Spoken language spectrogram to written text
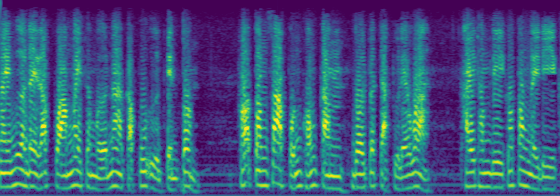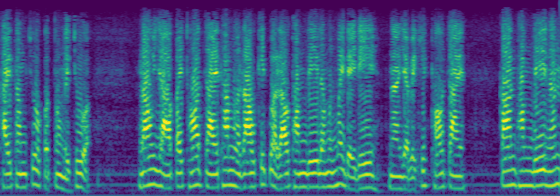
ในเมื่อได้รับความไม่เสมอหน้ากับผู้อื่นเป็นต้น เพราะตนทราบผลของกรรมโดยประจักษ์อยู่แล้วว่า ใครทำดีก็ต้องในดี ใครทำชั่วก็ต้องในชั่ว เราอย่าไปท้อใจถ้าเมื่อเราคิดว่าเราทำดีแล้วมันไม่ได้ดีนะอย่าไปคิดท้อใจ การทำดีนั้น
